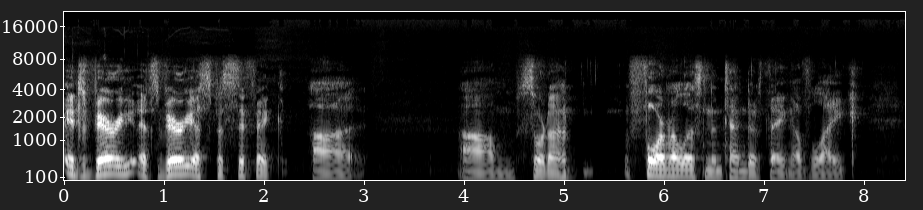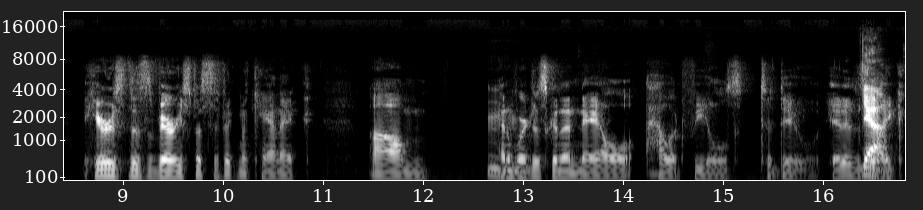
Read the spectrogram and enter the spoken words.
It's very it's very a specific uh um sort of formalist Nintendo thing of like here's this very specific mechanic um Mhm. and we're just gonna nail how it feels to do. It is Yeah. like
